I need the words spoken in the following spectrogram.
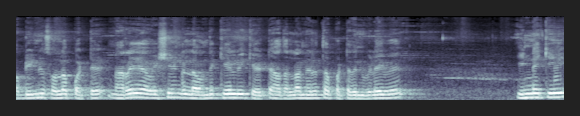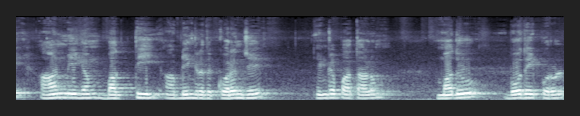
அப்படின்னு சொல்லப்பட்டு நிறைய விஷயங்களில் வந்து கேள்வி கேட்டு அதெல்லாம் நிறுத்தப்பட்டதன் விளைவு இன்றைக்கி ஆன்மீகம் பக்தி அப்படிங்கிறது குறைஞ்சி எங்கே பார்த்தாலும் மது போதைப்பொருள்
